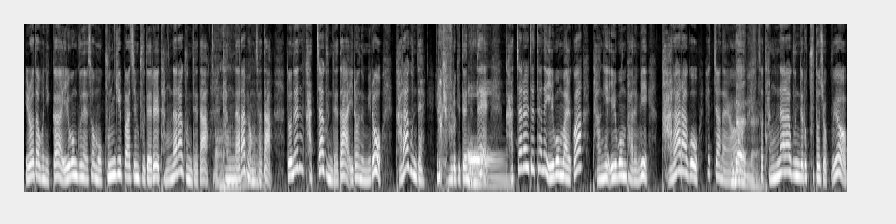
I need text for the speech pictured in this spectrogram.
이러다 보니까 일본군에서 뭐 군기 빠진 빠진 부대를 당나라 군대다, 아. 당나라 병사다, 또는 가짜 군대다 이런 의미로 가라 군대 이렇게 부르기도 했는데 어. 가짜를 뜻하는 일본 말과 당의 일본 발음이 가라라고 했잖아요. 네, 네. 그래서 당나라 군대로 굳어졌고요.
